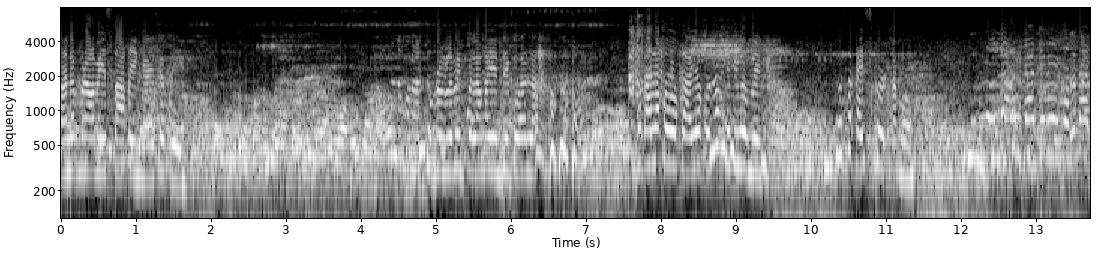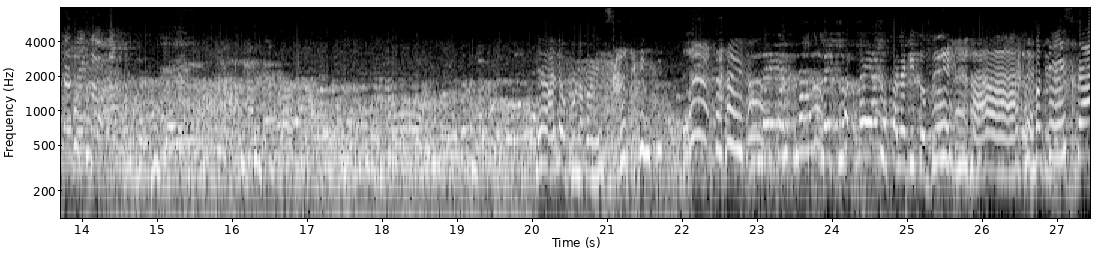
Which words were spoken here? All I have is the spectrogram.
Hanap mo na kami stocking guys kasi sobrang lamig pala ngayon, di ko alam. Akala ko kaya ko lang yung lamig. Tapos naka-skirt ako. Kaya hanap mo na kami stocking. May, may, may ano pala dito, be. Ah. Magtiis ka.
